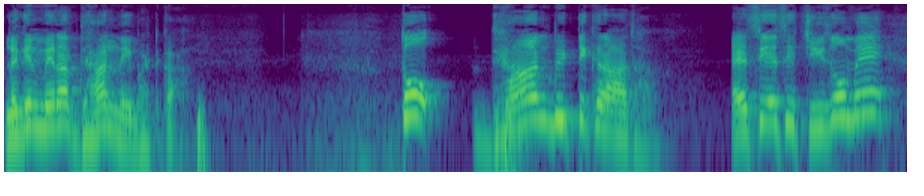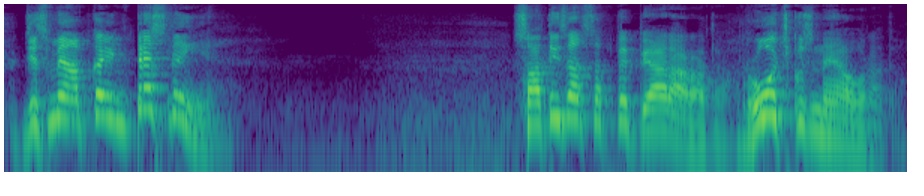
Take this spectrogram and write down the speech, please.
लेकिन मेरा ध्यान नहीं भटका। तो ध्यान भी टिक रहा था ऐसी ऐसी चीज़ों में जिसमें आपका इंटरेस्ट नहीं है। साथ ही साथ सब पे प्यार आ रहा था, रोज कुछ नया हो रहा था।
